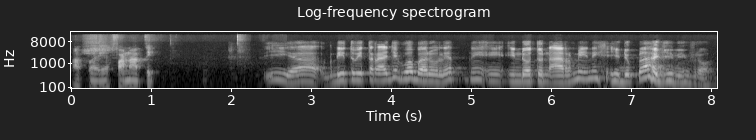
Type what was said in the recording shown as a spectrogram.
apa ya fanatik. Iya, di Twitter aja gue baru lihat nih Indotun Army nih hidup lagi nih, Bro.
